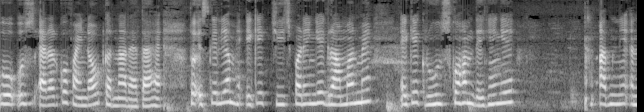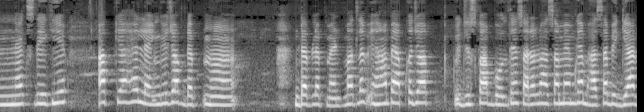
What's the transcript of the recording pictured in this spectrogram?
उस एरर को फाइंड आउट करना रहता है। तो इसके लिए हम एक एक चीज़ पढ़ेंगे ग्रामर में एक एक रूल्स को हम देखेंगे। अब नेक्स्ट देखिए, अब क्या है लैंग्वेज ऑफ़ डेवलपमेंट मतलब यहाँ पे आपका जो आप, जिसको आप बोलते हैं सरल भाषा में, हम क्या भाषा विज्ञान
